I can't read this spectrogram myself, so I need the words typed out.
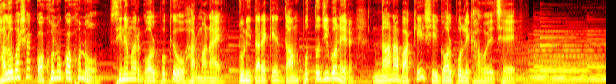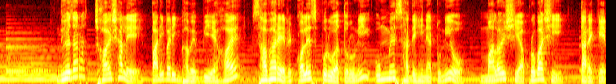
ভালোবাসা কখনো কখনো সিনেমার গল্পকেও হার মানায়। টুনি তারেকের দাম্পত্য জীবনের নানা বাঁকে সেই গল্প লেখা হয়েছে। দু হাজার ছয় সালে পারিবারিকভাবে বিয়ে হয় সাভারের কলেজ পড়ুয়া তরুণী উম্মে সাদেহিনা টুনি ও মালয়েশিয়া প্রবাসী তারেকের।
